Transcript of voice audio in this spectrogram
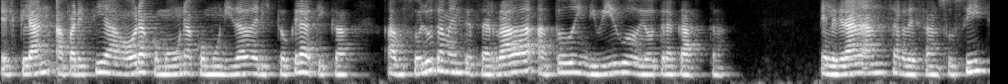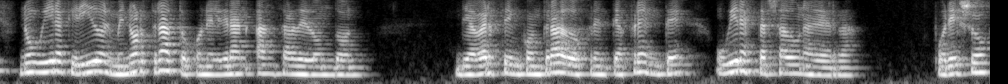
El clan aparecía ahora como una comunidad aristocrática, absolutamente cerrada a todo individuo de otra casta. El gran Ansar de Sanssouci no hubiera querido el menor trato con el gran Ansar de Dondon. De haberse encontrado frente a frente, hubiera estallado una guerra. Por ello,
